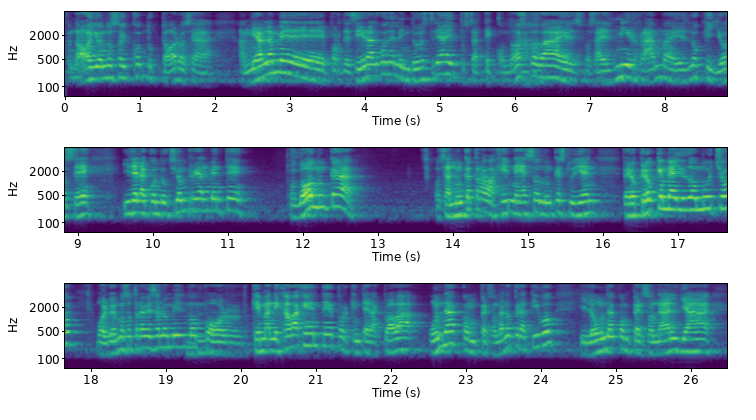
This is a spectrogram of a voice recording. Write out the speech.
pues no, yo no soy conductor, o sea, a mí háblame de- por decir algo de la industria y pues o sea, te conozco, Ajá. va, es, o sea, es mi rama, es lo que yo sé. Y de la conducción realmente, pues no, nunca, o sea, nunca trabajé en eso, nunca estudié, en- pero creo que me ayudó mucho. Volvemos otra vez a lo mismo, Ujú. porque manejaba gente, porque interactuaba una con personal operativo y luego una con personal ya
